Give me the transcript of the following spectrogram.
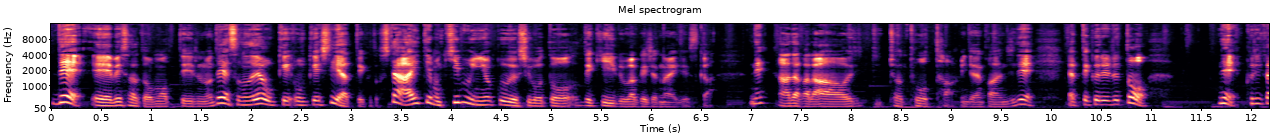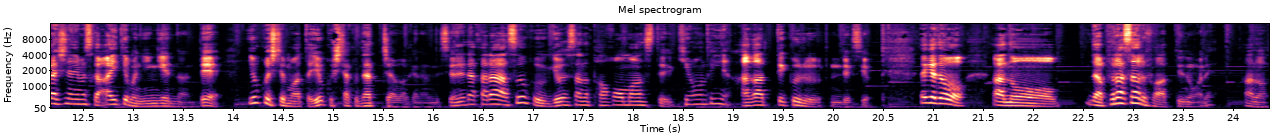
で、えー、ベストだと思っているので、その上を受け、受けしてやっていくと。したら相手も気分よく仕事できるわけじゃないですか。ね。あ、だから、ああちょっと通った、みたいな感じでやってくれると、ね、繰り返しになりますが、相手も人間なんで、よくしてもらったらよくしたくなっちゃうわけなんですよね。だから、すごく業者さんのパフォーマンスって基本的に上がってくるんですよ。だけど、あの、からプラスアルファっていうのがね、あの、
